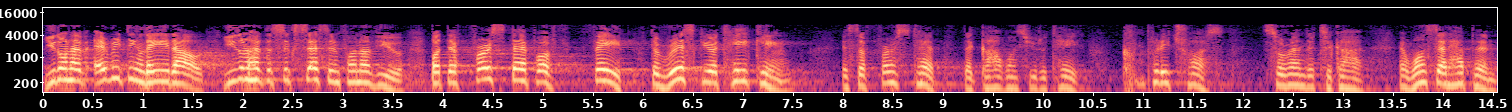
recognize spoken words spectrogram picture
You don't have everything laid out. You don't have the success in front of you. But the first step of faith, the risk you're taking, is the first step that God wants you to take. Complete trust, surrender to God. And once that happens,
